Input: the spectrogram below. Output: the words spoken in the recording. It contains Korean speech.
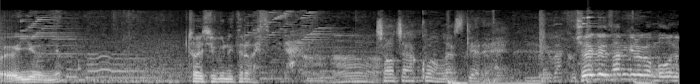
어, 이유는요? 저의 지분이 들어가 있습니다. 저작권, let's get it. 최근 3개월간 먹은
